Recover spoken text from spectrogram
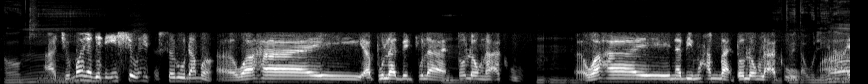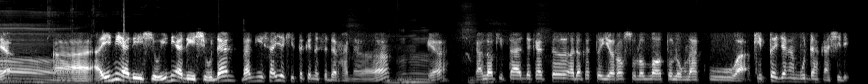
Okey. Uh, cuma yang jadi isu ni seru nama. Uh, wahai uh, Fulan bin Fulan, Hmm. tolonglah aku. Mm-mm. Uh, wahai Nabi Muhammad, tolonglah Aku tak boleh Oh. lah. ya. Ah, ini ada isu, ini ada isu dan bagi saya kita kena sederhana. Mhm. Ya, kalau kita ada kata ada kata ya Rasulullah tolonglah aku. Ah, Kita jangan mudahkan syirik.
